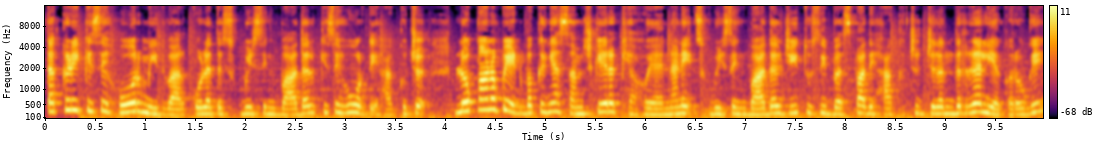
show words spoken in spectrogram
ਤੱਕੜੀ ਕਿਸੇ ਹੋਰ ਉਮੀਦਵਾਰ ਕੋਲ ਹੈ ਤੇ ਸੁਖਬੀਰ ਸਿੰਘ ਬਾਦਲ ਕਿਸੇ ਹੋਰ ਦੇ ਹੱਕ 'ਚ। ਲੋਕਾਂ ਨੂੰ ਭੇਡ ਬੱਕਰੀਆਂ ਸਮਝ ਕੇ ਰੱਖਿਆ ਹੋਇਆ ਇਹਨਾਂ ਨੇ। ਸੁਖਬੀਰ ਸਿੰਘ ਬਾਦਲ ਜੀ, ਤੁਸੀਂ ਬਸਪਾ ਦੇ ਹੱਕ 'ਚ ਜਲੰਧਰ ਰੈਲੀਆਂ ਕਰੋਗੇ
